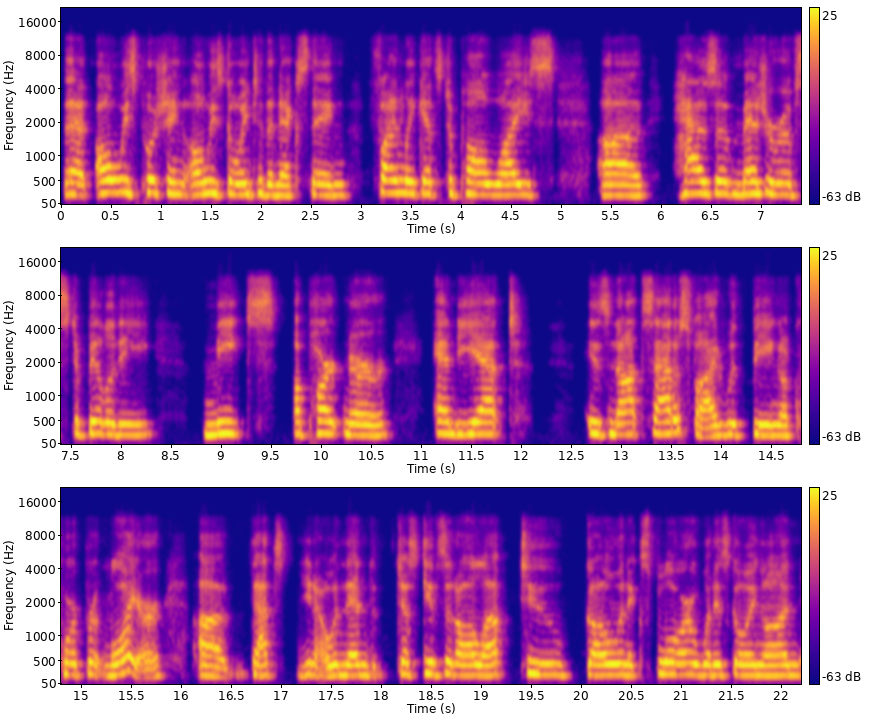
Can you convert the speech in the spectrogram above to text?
that always pushing, always going to the next thing, finally gets to Paul Weiss, uh, has a measure of stability, meets a partner and yet is not satisfied with being a corporate lawyer. Uh, that's, you know, and then just gives it all up to go and explore what is going on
